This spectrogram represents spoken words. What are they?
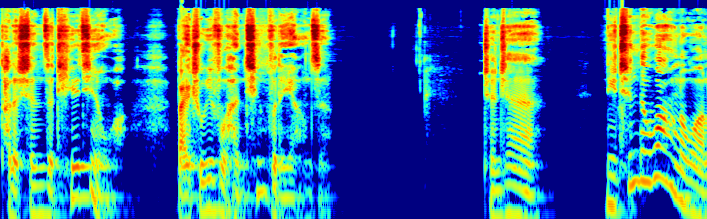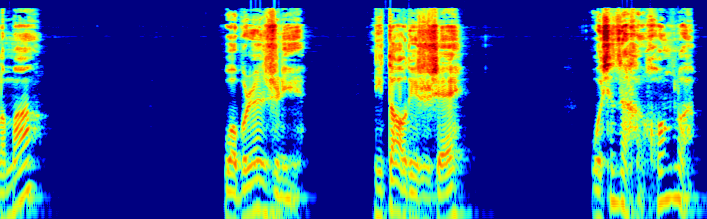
她的身子贴近我，摆出一副很轻浮的样子。晨晨，你真的忘了我了吗？我不认识你，你到底是谁？我现在很慌乱。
